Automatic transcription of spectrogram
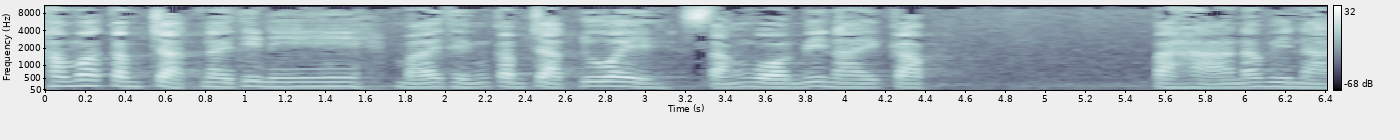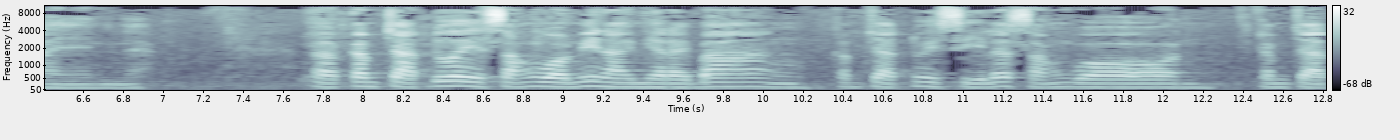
คำว่ากำจัดในที่นี้หมายถึงกำจัดด้วยสังวรวินัยกับปหานวินัยนะกำจัดด้วยสังวรวินัยมีอะไรบ้างกำจัดด้วยศีลสังวรกำจัด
